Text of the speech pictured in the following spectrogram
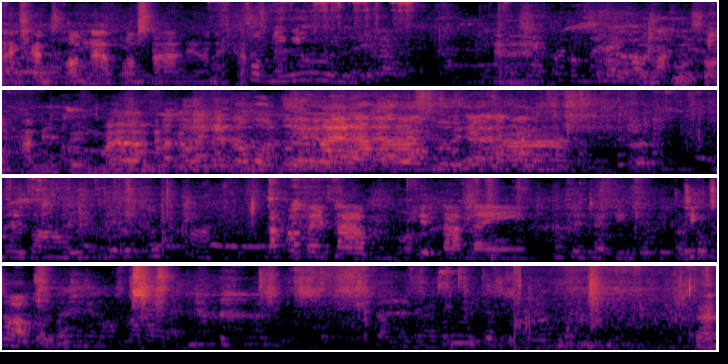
นั่งกันพร้อมหน้าพร้อมตาแล้วนะครับผมยังยุ่งอยู่เลยเอ่อคุณครูสองท่านนี้เพิ่งมานะครับ แล้วก็ไปตามติดตามในทิกช็อกอ่า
